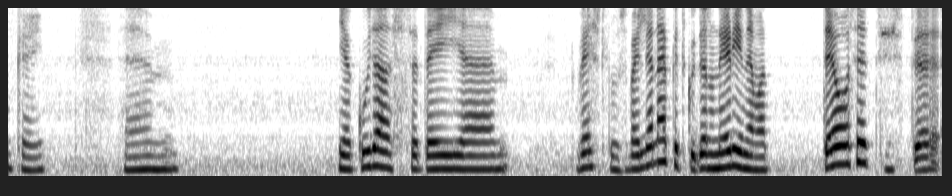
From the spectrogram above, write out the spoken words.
okei ehm,. ja kuidas see teie vestlus välja näeb, et kui teil on erinevad teosed, siis te,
